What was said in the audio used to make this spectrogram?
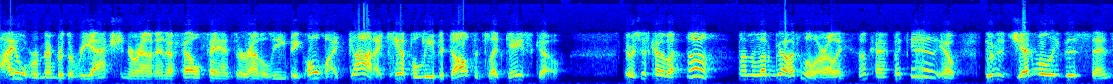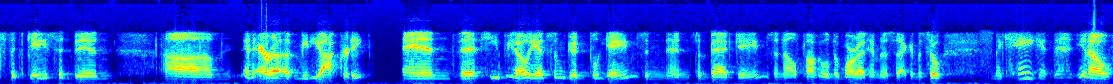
I don't remember the reaction around NFL fans or around the league being, "Oh my God, I can't believe the Dolphins let Gase go." There was just kind of a, "Oh, I'm gonna let him go. That's a little early. Okay, but yeah, you know, there was generally this sense that Gase had been um, an era of mediocrity, and that he, you know, he had some good games and and some bad games, and I'll talk a little bit more about him in a second. But so Maccagnan, man, you know,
